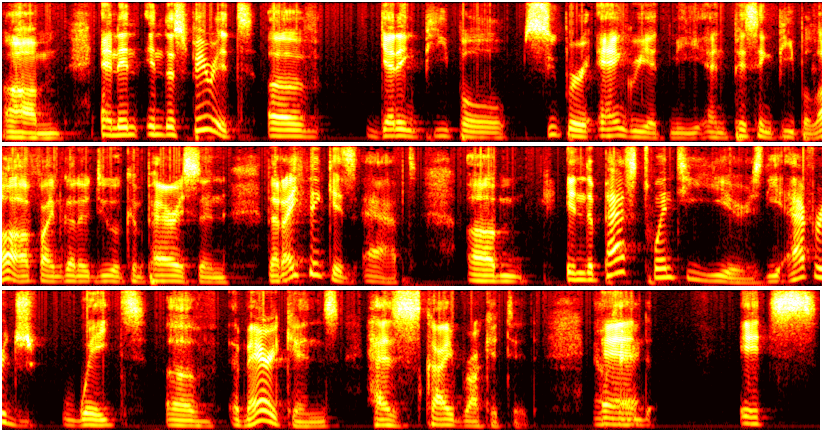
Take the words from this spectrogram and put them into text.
um, and in, in the spirit of getting people super angry at me and pissing people off, I'm going to do a comparison that I think is apt. Um, in the past 20 years, the average weight of Americans has skyrocketed. Okay. And it's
